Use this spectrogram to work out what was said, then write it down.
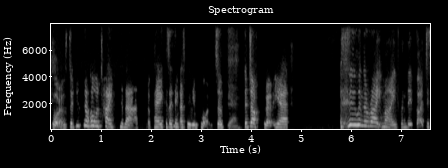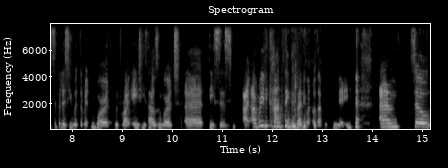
forum. So just to hold tight to that, okay? Because I think that's really important. So yeah. the doctor, yeah. Who in the right mind, when they've got a disability with the written word, would write 80,000 word uh, thesis? I, I, really can't think of anyone. oh, that was me. um, so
